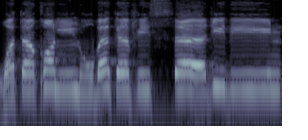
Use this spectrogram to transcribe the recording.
وَتَقَلُّبَكَ فِي السَّاجِدِينَ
